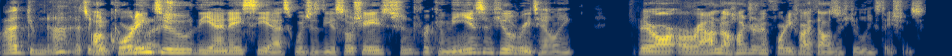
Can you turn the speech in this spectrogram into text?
I do not. That's a good According to the NACS, which is the Association for Convenience and Fuel Retailing, there are around 145,000 fueling stations.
